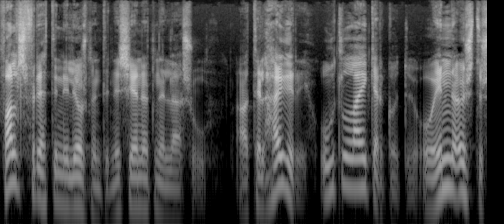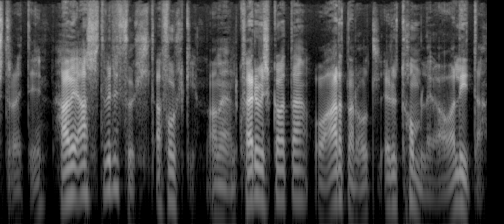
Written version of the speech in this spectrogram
Falsfréttin í ljósmyndinni sé nefnilega svo að til hægri, út lækjargötu og inn austustræti hafi allt verið fullt af fólki á meðan hverfiskvata og arnarhóll eru tómlega á að líta.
